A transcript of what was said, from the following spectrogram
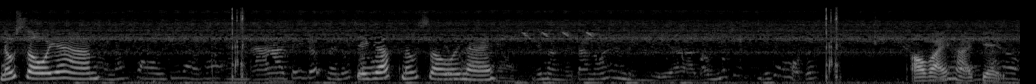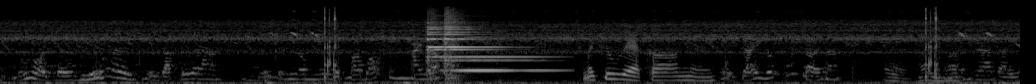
nấu sôi á anh. Nó sôi chứ đâu có ăn à cái đất này nó trái gất nấu sôi nè. Nhưng mà người ta nói mình bị đau á ồ vậy hả chị? đúng rồi đều thì đập ra mấy chú gà con nè. Cháy trời ha ra đầy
